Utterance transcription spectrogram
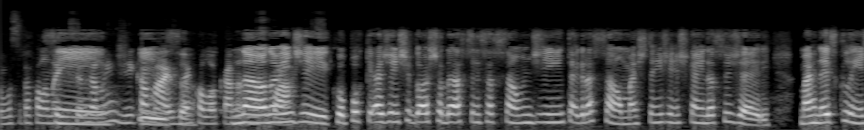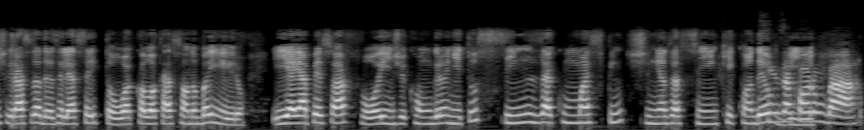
Então você está falando Sim, aí que você já não indica isso. mais, né? Colocar na Não, não indico, porque a gente gosta da sensação de integração, mas tem gente que ainda sugere. Mas nesse cliente, graças a Deus, ele aceitou a colocação no banheiro. E aí a pessoa foi, indicou um granito cinza com umas pintinhas assim, que quando eu cinza vi. Corumbá.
